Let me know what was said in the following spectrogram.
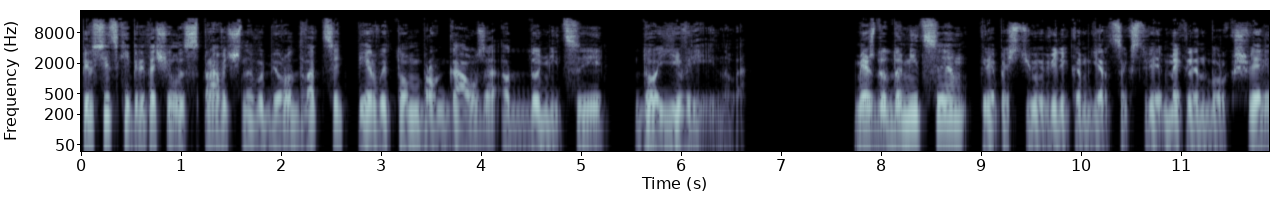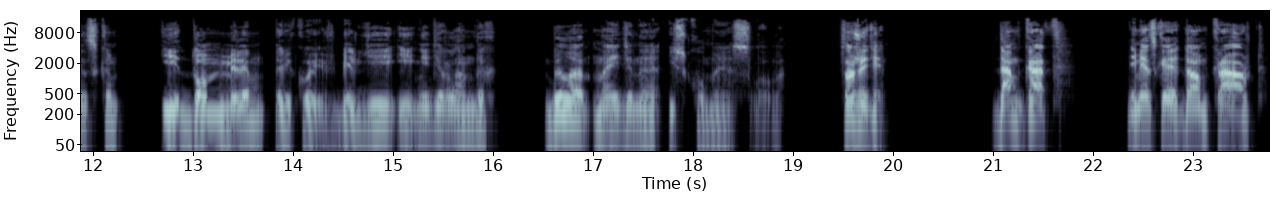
Персидский перетащил из справочного бюро 21 том Брокгауза от Домиции до Еврейного. Между Домицием, крепостью в Великом герцогстве Мекленбург-Шверинском, и Доммелем, рекой в Бельгии и Нидерландах, было найдено искомое слово. Слушайте, дамкрат, немецкое домкрафт,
